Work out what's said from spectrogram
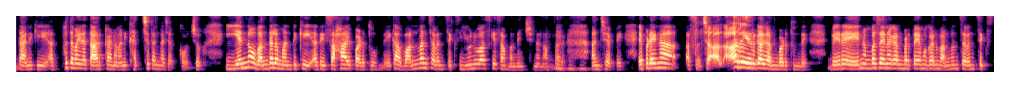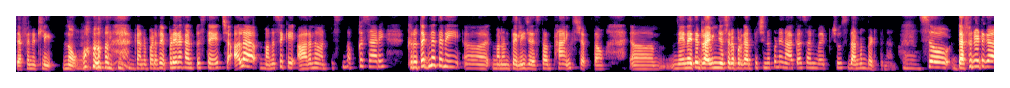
దానికి అద్భుతమైన తార్కాణం అని ఖచ్చితంగా చెప్పుకోవచ్చు. ఎన్నో వందల మందికి అది సహాయపడుతుంది. ఇక వన్ వన్ సెవెన్ సిక్స్ యూనివర్స్కి సంబంధించిన నంబర్ అని చెప్పి. ఎప్పుడైనా అసలు చాలా రేర్గా కనబడుతుంది. వేరే ఏ నంబర్స్ అయినా కనబడతాయేమో కానీ one one seven six definitely no. కనపడదు. ఎప్పుడైనా కనిపిస్తే చాలా మనసుకి ఆనందం అనిపిస్తుంది. ఒక్కసారి కృతజ్ఞతని మనం తెలియజేస్తాం. థ్యాంక్స్ చెప్తాం. నేనైతే డ్రైవింగ్ చేసేటప్పుడు కనిపించినప్పుడు నేను ఆకాశాన్ని వైపు చూసి దండం పెడుతున్నాను. సో డెఫినెట్గా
